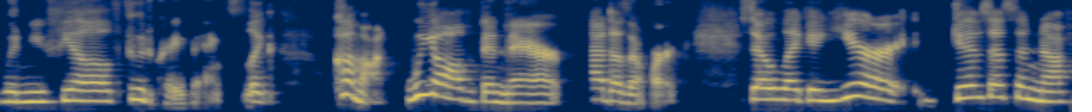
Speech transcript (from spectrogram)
when you feel food cravings. Like, come on, we all been there. That doesn't work. So, like a year gives us enough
